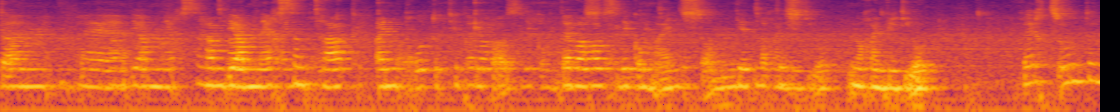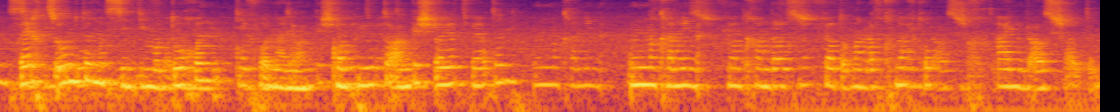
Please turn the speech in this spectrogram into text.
dann äh, haben wir am nächsten Tag einen Prototyp gebaut. Der war aus Lego 1 und jetzt noch ein Video. Noch ein Video. Rechts unten, Rechts unten sind die Motoren, die von einem Computer angesteuert werden. Und man kann, ihn, und man kann, ihn, man kann das Fördermann auf Knopfdruck ein- und ausschalten.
